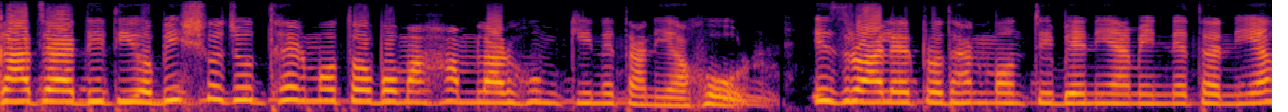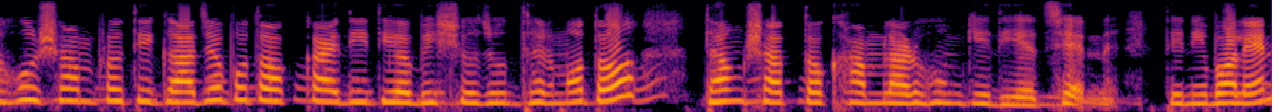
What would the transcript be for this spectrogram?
গাজার দ্বিতীয় বিশ্বযুদ্ধের মতো বোমা হামলার হুমকি নেতানিয়াহুর। ইসরায়েলের প্রধানমন্ত্রী বেনিয়ামিন নেতানিয়াহু সম্প্রতি গাজা উপত্যকায় দ্বিতীয় বিশ্বযুদ্ধের মতো ধ্বংসাত্মক হামলার হুমকি দিয়েছেন। তিনি বলেন,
